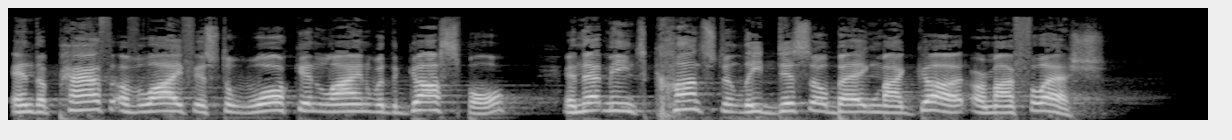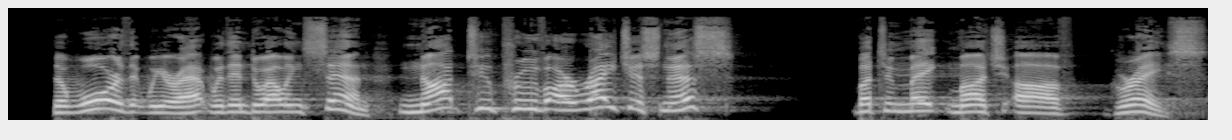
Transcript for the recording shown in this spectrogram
and the path of life is to walk in line with the gospel. And that means constantly disobeying my gut or my flesh. The war that we are at with indwelling sin. Not to prove our righteousness, but to make much of grace.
